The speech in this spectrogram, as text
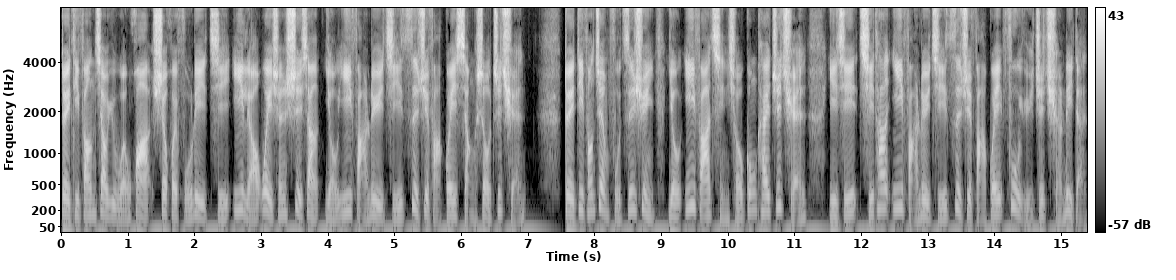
对地方教育文化、社会福利及医疗卫生事项有依法律及自治法规享受之权，对地方政府资讯有依法请求公开之权，以及其他依法律及自治法规赋予之权利等。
